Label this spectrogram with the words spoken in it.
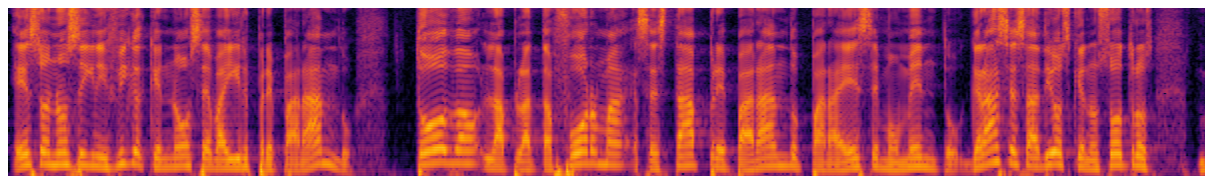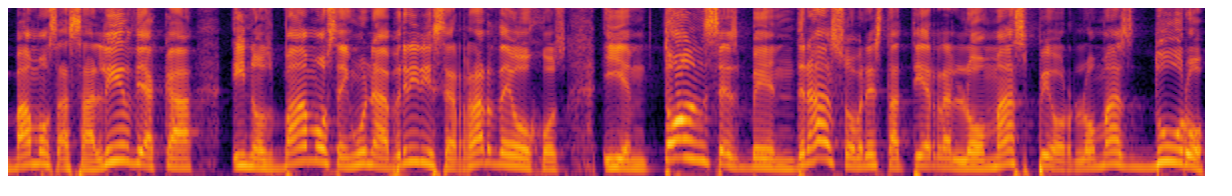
eso no significa que no se va a ir preparando. Toda la plataforma se está preparando para ese momento. Gracias a Dios que nosotros vamos a salir de acá y nos vamos en un abrir y cerrar de ojos y entonces vendrá sobre esta tierra lo más peor, lo más duro,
